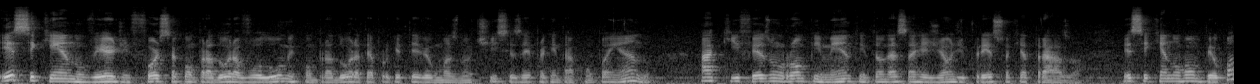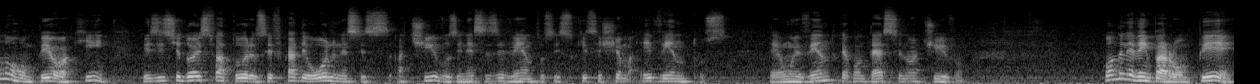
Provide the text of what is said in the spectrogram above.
Esse candle verde, força compradora, volume comprador, até porque teve algumas notícias aí para quem está acompanhando, aqui fez um rompimento então dessa região de preço aqui atrás. Ó. Esse candle rompeu. Quando rompeu aqui, existe dois fatores. Você ficar de olho nesses ativos e nesses eventos. Isso que se chama eventos. É um evento que acontece no ativo. Quando ele vem para romper,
